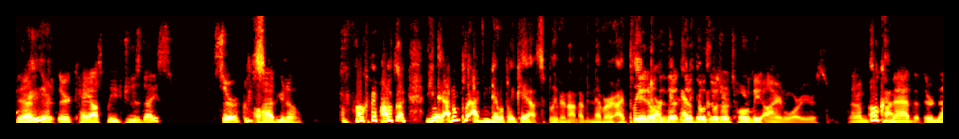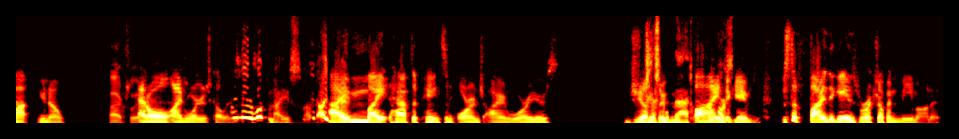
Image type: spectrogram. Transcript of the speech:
They're, they're, they're Chaos Legions dice, sir. I'll have you know. Okay, I was like, yeah, I don't play. I've never played Chaos. Believe it or not, I've never. I played Dark. those, those are totally Iron Warriors, and I'm Okay. mad that they're not, you know, Actually, at all Iron Warriors colors. I mean, they look nice. I, I, I might have to paint some orange Iron Warriors just, Just to to match find the course. games, just to find the games workshop and meme on it.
